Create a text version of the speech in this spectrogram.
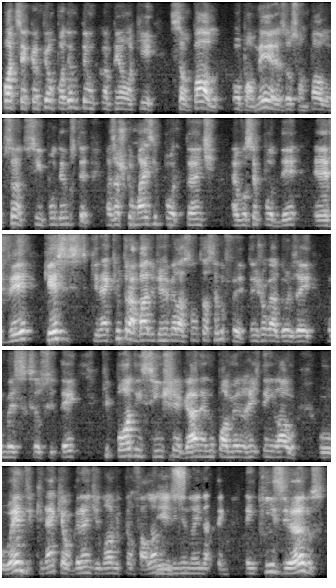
pode ser campeão, podemos ter um campeão aqui São Paulo, ou Palmeiras, ou São Paulo, ou Santos? Sim, podemos ter. Mas acho que o mais importante é você poder é, ver que esses que, né, que o trabalho de revelação está sendo feito. Tem jogadores aí, como esses que eu citei, que podem sim chegar. Né? No Palmeiras a gente tem lá o, o Hendrick, né, que é o grande nome que estão falando. Isso. O menino ainda tem, tem 15 anos,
